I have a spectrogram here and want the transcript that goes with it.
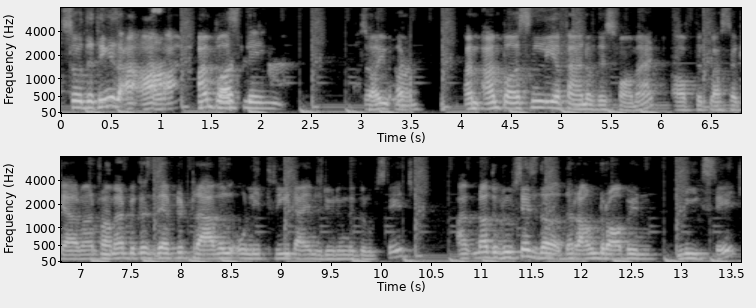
so the thing is, I, I I'm personally sorry. What? I'm I'm personally a fan of this format of the cluster caravan format because they have to travel only three times during the group stage. Uh, not the group stage, the the round robin league stage,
